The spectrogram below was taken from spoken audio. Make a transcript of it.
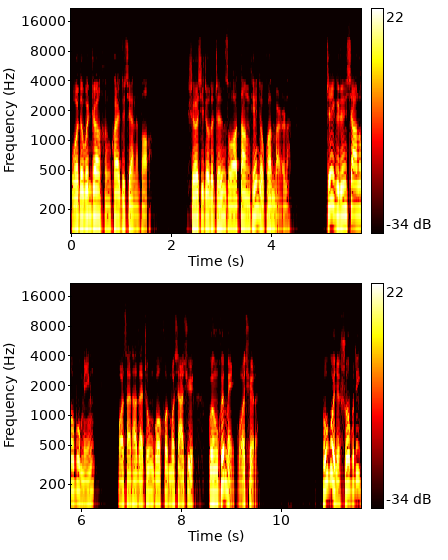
我的文章很快就见了报，蛇溪州的诊所当天就关门了。这个人下落不明，我猜他在中国混不下去，滚回美国去了。不过也说不定，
